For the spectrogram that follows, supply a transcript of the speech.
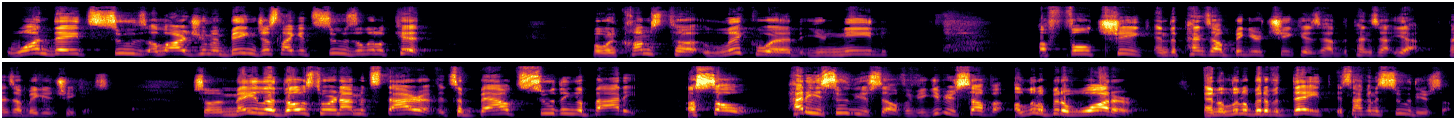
One date soothes a large human being just like it soothes a little kid. But when it comes to liquid, you need a full cheek, and depends how big your cheek is. How depends how yeah, depends how big your cheek is. So in Mela, those two are not mitzdarif. It's about soothing a body, a soul. How do you soothe yourself? If you give yourself a, a little bit of water and a little bit of a date, it's not going to soothe yourself.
